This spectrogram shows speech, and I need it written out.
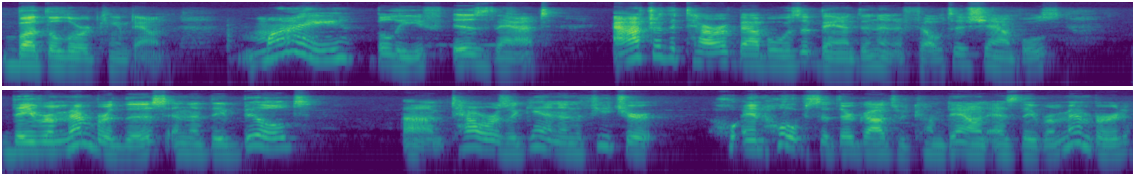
but the Lord came down. My belief is that after the Tower of Babel was abandoned and it fell to shambles, they remembered this and that they built um, towers again in the future in hopes that their gods would come down as they remembered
